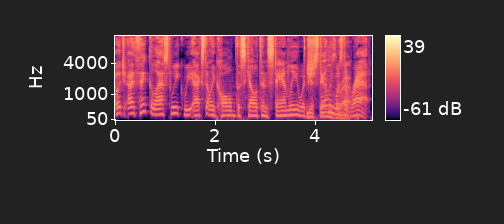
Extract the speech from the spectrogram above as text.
which I think last week we accidentally called the skeleton Stanley, which Yeah, Stanley Stanley's the was the rat.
